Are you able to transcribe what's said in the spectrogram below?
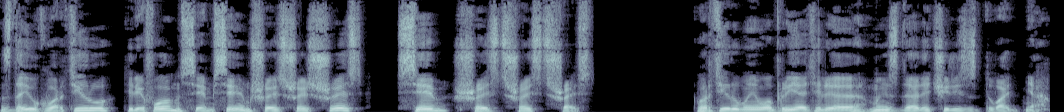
Сдаю квартиру, телефон 77666-7666. Квартиру моего приятеля мы сдали через два дня.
